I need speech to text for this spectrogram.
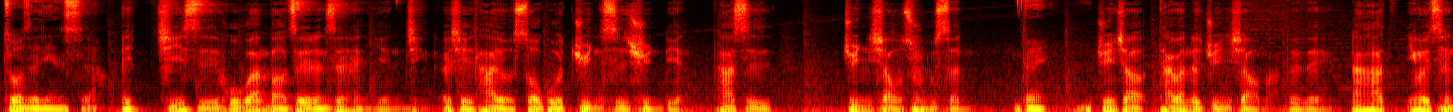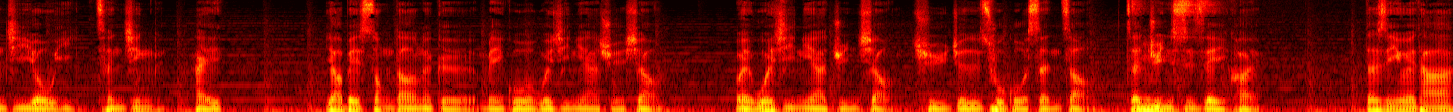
做这件事啊。哎，其实胡关宝这个人是很严谨，而且他有受过军事训练，他是军校出身，对，军校台湾的军校嘛，对不对？那他因为成绩优异，曾经还要被送到那个美国维吉尼亚学校，维维吉尼亚军校去，就是出国深造，在军事这一块。但是因为他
